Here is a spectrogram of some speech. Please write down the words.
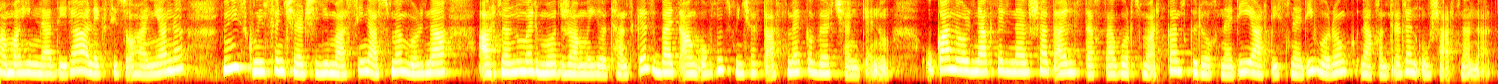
համահիմնադիրը Ալեքսիս Օհանյանը, նույնիսկ Winston Churchill-ի մասին ասում են, որ նա արթնանում էր մոտ ժամը 7-ից, բայց անկողնուց մինչև 11-ը վերջ են կենում։ Ու կան օրինակներ նաև շատ այլ ստեղծագործ մարդկանց, գրողների, արտիստների, որոնք նախընտրել են ուշ արթնանալ։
